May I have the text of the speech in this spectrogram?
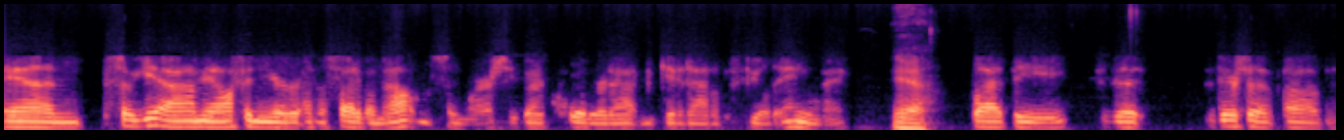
And so, yeah, I mean, often you're on the side of a mountain somewhere, so you've got to quarter it out and get it out of the field anyway. Yeah. But the, the, there's a um,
